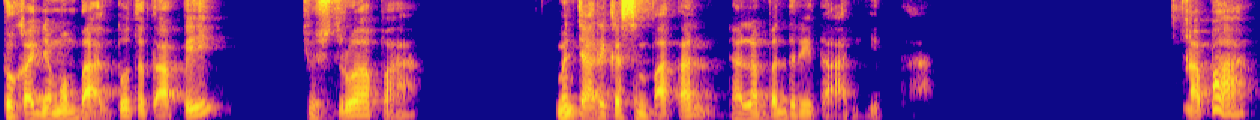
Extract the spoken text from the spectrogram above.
Bukannya membantu tetapi justru apa? Mencari kesempatan dalam penderitaan kita. Apa?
